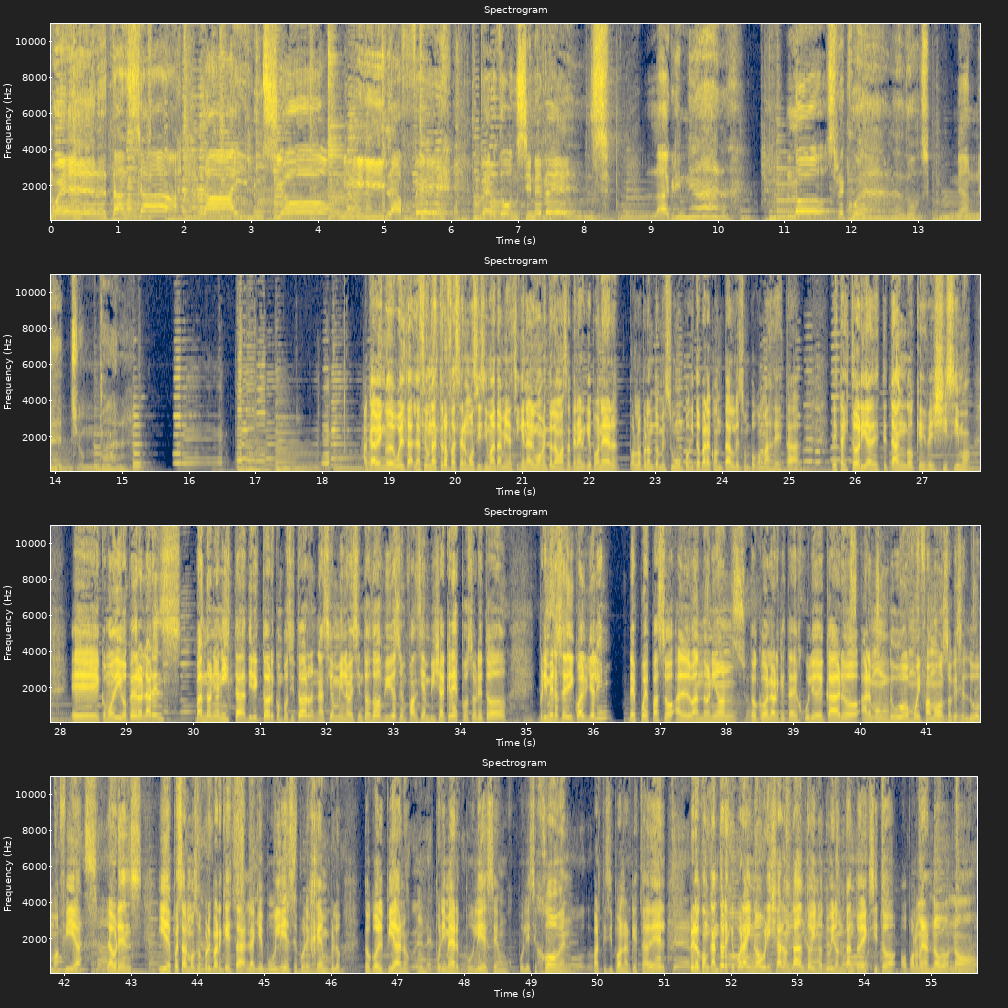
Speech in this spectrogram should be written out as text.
muertas ya la ilusión y la fe. Perdón si me ves lagrimear, los recuerdos me han hecho mal. Acá vengo de vuelta. La segunda estrofa es hermosísima también, así que en algún momento la vamos a tener que poner. Por lo pronto me subo un poquito para contarles un poco más de esta, de esta historia, de este tango, que es bellísimo. Eh, como digo, Pedro Lawrence, bandoneonista, director, compositor, nació en 1902, vivió su infancia en Villa Crespo sobre todo. Primero se dedicó al violín, después pasó al bandoneón, tocó en la orquesta de Julio De Caro, armó un dúo muy famoso que es el dúo Mafia Laurens, y después armó su propia orquesta, la que Pugliese, por ejemplo, tocó el piano, un primer Pugliese, un Pugliese joven, participó en la orquesta de él, pero con cantores que por ahí no brillaron tanto y no tuvieron tanto éxito, o por lo menos no, no,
